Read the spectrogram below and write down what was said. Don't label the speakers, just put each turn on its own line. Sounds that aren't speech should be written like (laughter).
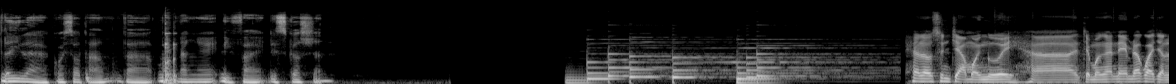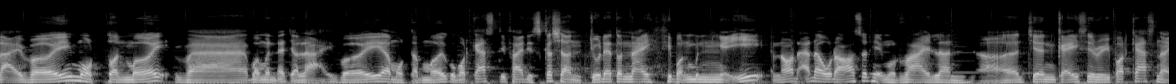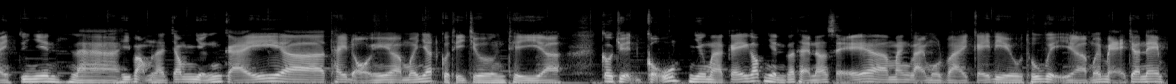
Đây là Coi 68 và bạn đang nghe DeFi Discussion.
Hello xin chào mọi người, à, chào mừng anh em đã quay trở lại với một tuần mới và bọn mình đã trở lại với à, một tập mới của podcast DeFi Discussion. Chủ đề tuần này thì bọn mình nghĩ nó đã đâu đó xuất hiện một vài lần ở trên cái series podcast này. Tuy nhiên là hy vọng là trong những cái uh, thay đổi à, mới nhất của thị trường thì uh, câu chuyện cũ nhưng mà cái góc nhìn có thể nó sẽ mang lại một vài cái điều thú vị uh, mới mẻ cho anh em.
